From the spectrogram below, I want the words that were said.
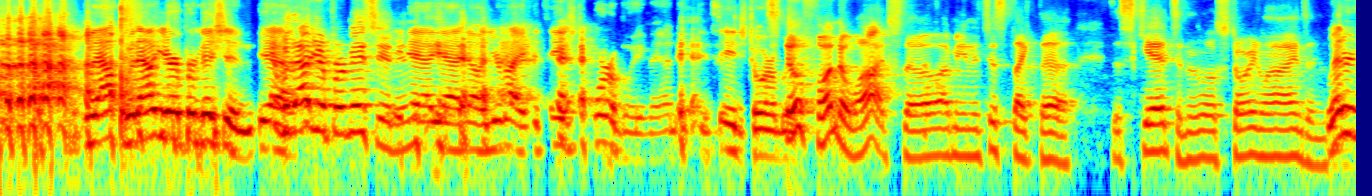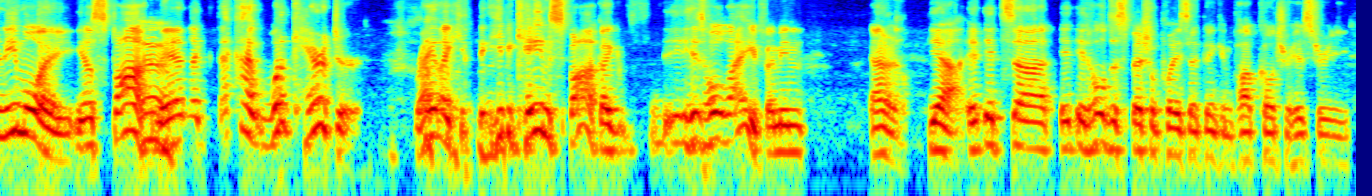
Without without your permission. Yeah. without your permission. And- yeah, yeah, no, you're right. It's aged horribly, man. It's aged horribly. still fun to watch though i mean it's just like the the skits and the little storylines and Leonard Nimoy, you know, Spock, Yeah. man, like that guy, what a character, right? Like he, he became Spock, like his whole life. I mean, I don't know. Yeah, it, it's uh, it, it holds a special place, I think, in pop culture history.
